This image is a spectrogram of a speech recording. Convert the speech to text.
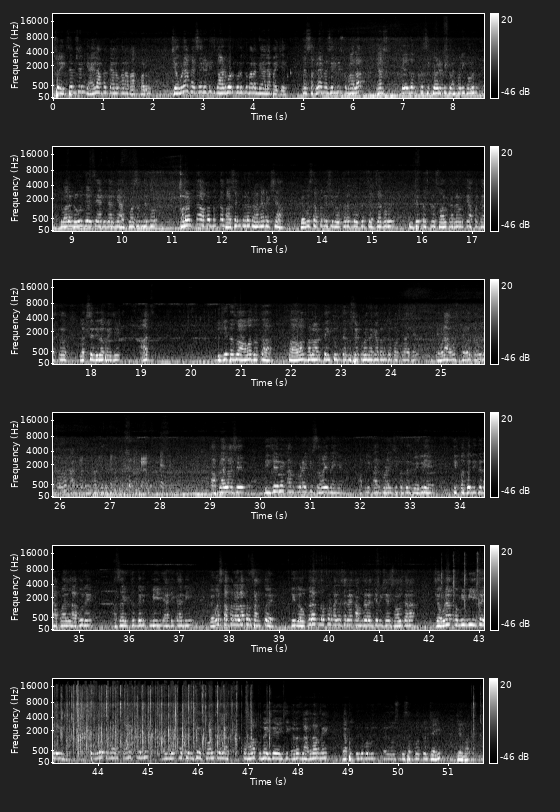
सो एक्झम्पशन घ्यायला आपण त्या लोकांना भाग पाडू. जेवढ्या फॅसिलिटीज गार्डबोर्डकडून तुम्हाला मिळाल्या पाहिजेत त्या सगळ्या फॅसिलिटीज तुम्हाला या जयदत्त सिक्युरिटी कंपनीकडून तुम्हाला मिळून द्यायचं या ठिकाणी मी आश्वासन देतो. मला वाटतं आपण फक्त भाषण करत राहण्यापेक्षा व्यवस्थापनाशी लवकरात लवकर चर्चा करून तुमचे प्रश्न सॉल्व्ह करण्यावरती आपण जास्त लक्ष दिलं पाहिजे. आज डीजेचा जो आवाज होता तो आवाज मला वाटतं इथून त्या दुसऱ्या टोळ जाग्यापर्यंत पोहोचला असेल. एवढा आवाज ठेवत जाऊ नको आपल्याला असे डीजेने काम फोडायची सवय नाहीये. आपली कान फोडायची पद्धत वेगळी आहे. ती पद्धत इथे दाखवायला लागू नये. असं एकंदरीत मी या ठिकाणी व्यवस्थापनाला पण सांगतोय की लवकरात लवकर माझ्या सगळ्या कामगारांचे विषय सॉल्व्ह करा. जेवढ्या कमी मी इथे येईल तेवढे तुम्हाला त्रास कमी आणि लोकांचे विषय सॉल्व्ह केला तर मला पुन्हा इथे यायची गरज लागणार नाही. या पद्धतीने बोलून संपवतो जय हिंद. जय महाराज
